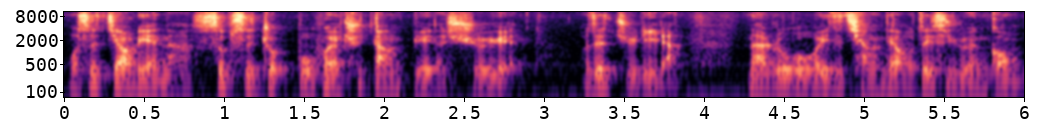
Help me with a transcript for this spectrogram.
我是教练呢，是不是就不会去当别的学员？我是举例的。那如果我一直强调我这是员工，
